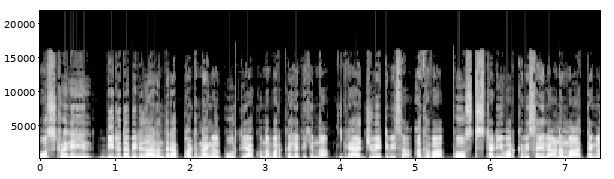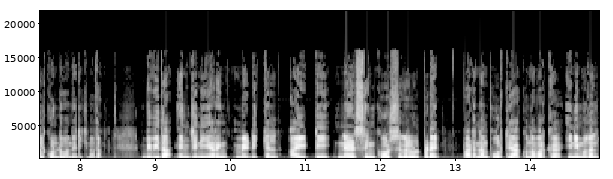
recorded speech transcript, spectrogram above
ഓസ്ട്രേലിയയിൽ ബിരുദ ബിരുദാനന്തര പഠനങ്ങൾ പൂർത്തിയാക്കുന്നവർക്ക് ലഭിക്കുന്ന ഗ്രാജുവേറ്റ് വിസ അഥവാ പോസ്റ്റ് സ്റ്റഡി വർക്ക് വിസയിലാണ് മാറ്റങ്ങൾ കൊണ്ടുവന്നിരിക്കുന്നത്. വിവിധ engineering medical I T nursing കോഴ്സുകൾ ഉൾപ്പെടെ പഠനം പൂർത്തിയാക്കുന്നവർക്ക് ഇനി മുതൽ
